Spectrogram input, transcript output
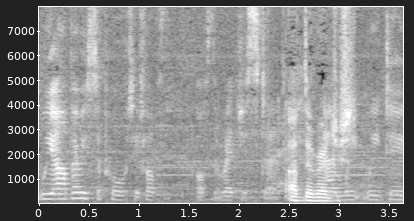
We are very supportive of, of the register. Of the register. And we, we do,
